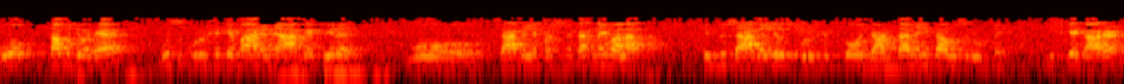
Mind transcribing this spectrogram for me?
वो तब जो है, उस पुरुष के बारे में आगे फिर वो शागल्य प्रश्न करने वाला था। किंतु शागल्य उस पुरुष को जानता नहीं था उस रूप में। इसके कारण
